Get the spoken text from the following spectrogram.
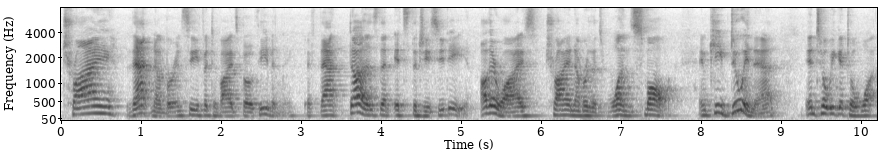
Try that number and see if it divides both evenly. If that does, then it's the GCD. Otherwise, try a number that's one smaller. And keep doing that until we get to one.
